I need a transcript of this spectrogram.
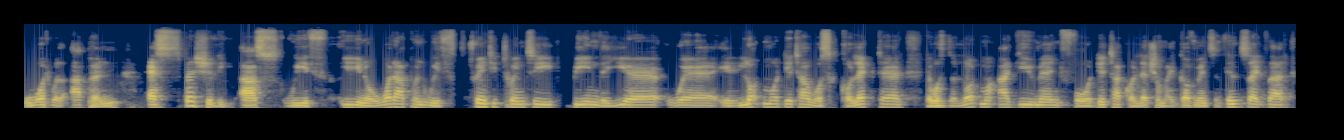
what will happen especially as with you know what happened with 2020 being the year where a lot more data was collected. There was a lot more argument for data collection by governments and things like that.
